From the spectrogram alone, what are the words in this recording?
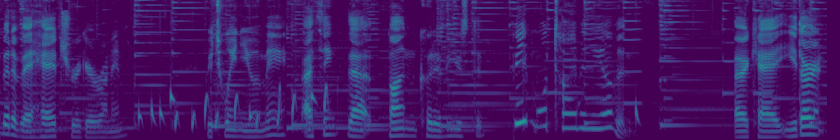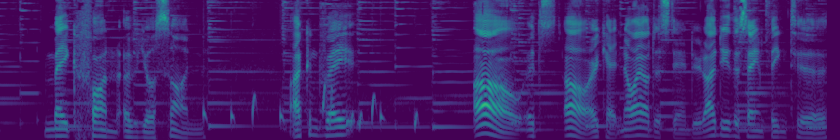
Bit of a hair trigger on him. Between you and me, I think that Bun could have used a bit more time in the oven. Okay, you don't make fun of your son. I convey... Oh, it's... Oh, okay. No, I understand, dude. I do the same thing to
